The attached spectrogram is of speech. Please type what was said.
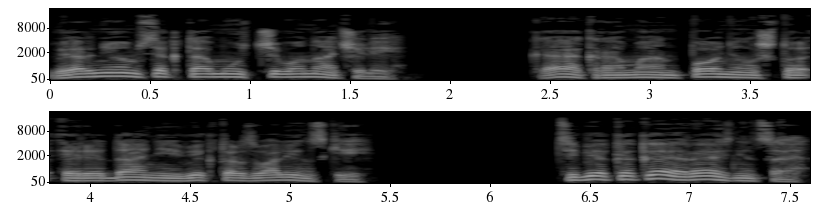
Вернемся к тому, с чего начали. Как Роман понял, что Эридани Виктор Звалинский? Тебе какая разница?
